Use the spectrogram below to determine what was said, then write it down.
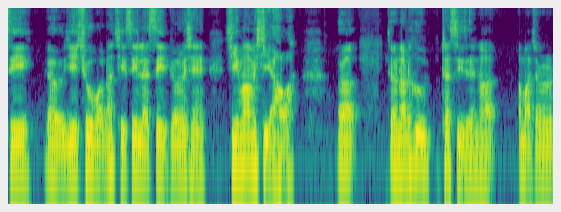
စေးဟိုရေချိုးပေါ့နော်ခြေစေးလက်စေးပြောလို့ရှိရင်ရေမမရှိအောင်အဲ့တော့ကျွန်တော်နောက်တစ်ခုထပ်စီစဉ်တော့အမှကျွန်တော်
